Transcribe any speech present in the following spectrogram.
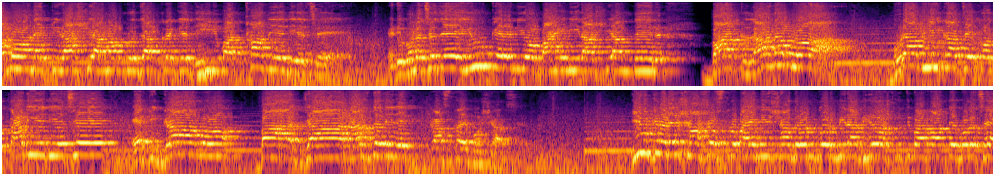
এমন একটি রাশিয়ান অগ্রযাত্রাকে ধীর বা থামিয়ে দিয়েছে। এটি বলেছে যে ইউক্রেনীয় বাহিনী রাশিয়ানদের মুরাভিকা থেকে তাড়িয়ে দিয়েছে একটি গ্রাম বা যা রাজধানীর রাস্তায় বসে আছে। ইউক্রেনের সশস্ত্র বাহিনীর সাধারণ কর্মীরা বৃহস্পতিবার রাতে বলেছে,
